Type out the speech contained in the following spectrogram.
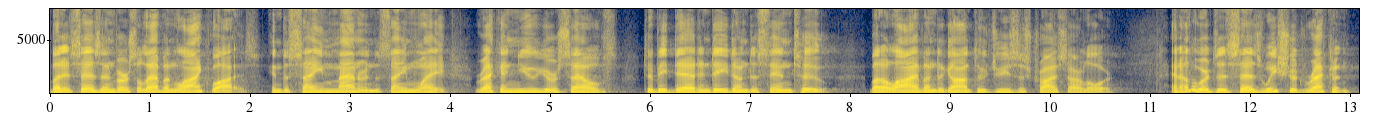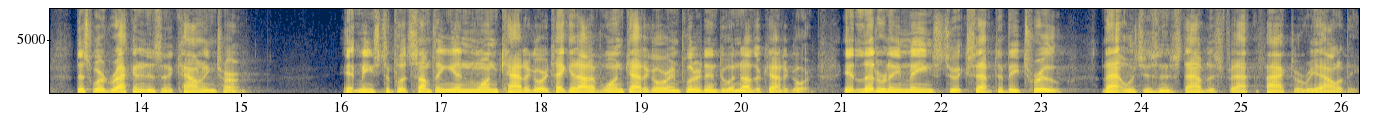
But it says in verse 11, likewise, in the same manner, in the same way, reckon you yourselves to be dead indeed unto sin too, but alive unto God through Jesus Christ our Lord. In other words, it says we should reckon. This word reckon is an accounting term. It means to put something in one category, take it out of one category and put it into another category. It literally means to accept to be true that which is an established fact or reality.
